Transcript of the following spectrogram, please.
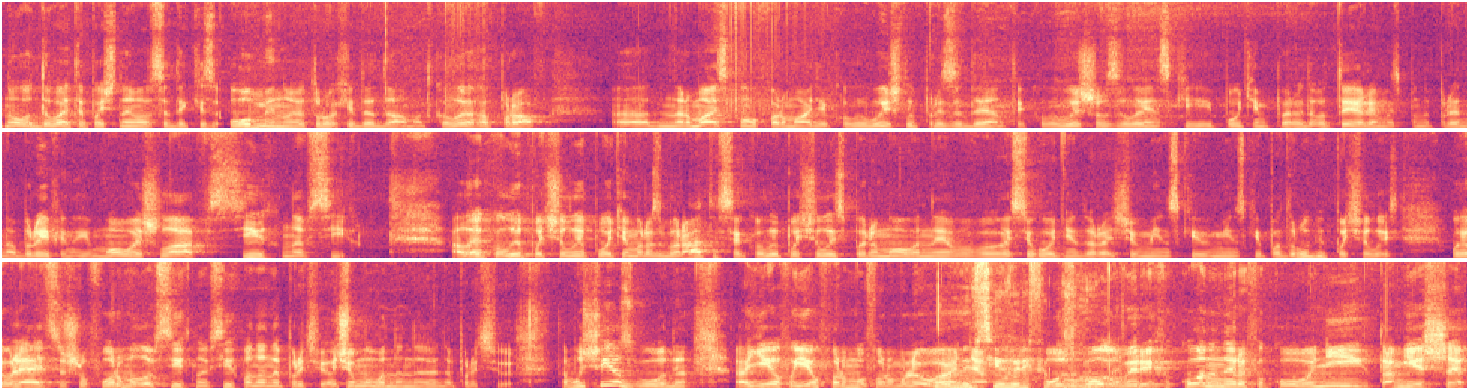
Ну от давайте почнемо все-таки з обміну. Я трохи додам. От колега прав. на В нормандському форматі, коли вийшли президенти, коли вийшов Зеленський, потім перед готелями на брифінги, мова йшла всіх на всіх. Але коли почали потім розбиратися, коли почались перемовини в сьогодні, до речі, в Мінській, в Мінській подрубі почались, виявляється, що формула всіх на всіх вона не працює. А чому вона не, не працює? Тому що я згоден. А є, є форму формулювання. Ну, не всі верифіковані. Узго- верифіковані, не верифіковані. Там є ще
